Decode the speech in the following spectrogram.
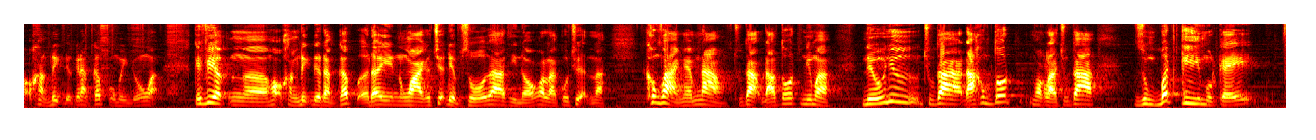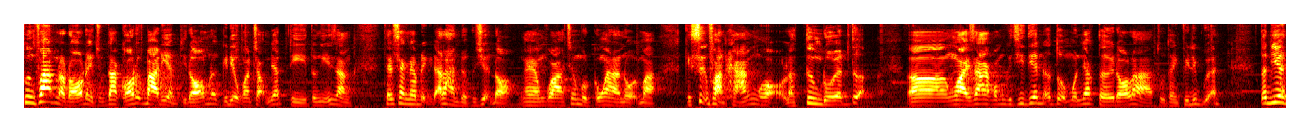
họ khẳng định được cái đẳng cấp của mình đúng không ạ? Cái việc ờ, họ khẳng định được đẳng cấp ở đây ngoài cái chuyện điểm số ra thì nó còn là câu chuyện là không phải ngày hôm nào chúng ta cũng đá tốt. Nhưng mà nếu như chúng ta đá không tốt hoặc là chúng ta dùng bất kỳ một cái phương pháp nào đó để chúng ta có được 3 điểm thì đó là cái điều quan trọng nhất. Thì tôi nghĩ rằng thép xanh nam định đã làm được cái chuyện đó. Ngày hôm qua trước một công an hà nội mà cái sự phản kháng của họ là tương đối ấn tượng. À, ngoài ra có một cái chi tiết nữa tôi muốn nhắc tới đó là thủ thành Philip Nguyễn. Tất nhiên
